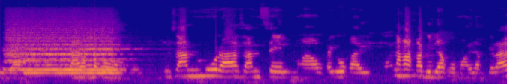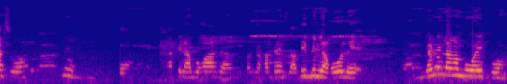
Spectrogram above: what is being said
Diba? Hanap ako. Kung saan mura, saan sale, mga ukay-ukay, nakakabili ako mga ilang piraso. Yun. At kinabukasan, pag nakabenta, bibili ako uli. Ganun lang ang buhay ko.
